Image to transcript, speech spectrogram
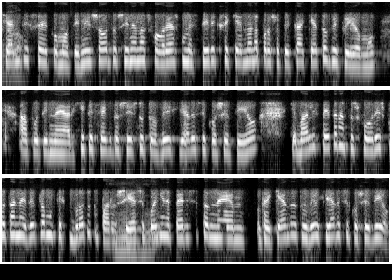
Χέντη της ε, Κομωτινής όντως είναι ένας φορέας που με στήριξε και εμένα προσωπικά και το βιβλίο μου από την ε, αρχή της έκδοσης του το 2022 και μάλιστα ήταν από τους φορείς που ήταν δίπλα μου και στην πρώτη του παρουσίαση που έγινε πέρυσι τον Δεκέμβριο του 2022.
